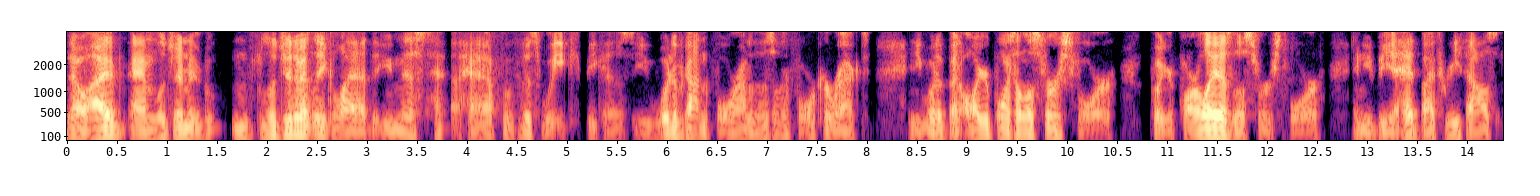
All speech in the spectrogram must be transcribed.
No, I am legitimate, legitimately glad that you missed half of this week because you would have gotten four out of those other four correct, and you would have bet all your points on those first four, put your parlay as those first four, and you'd be ahead by three thousand.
